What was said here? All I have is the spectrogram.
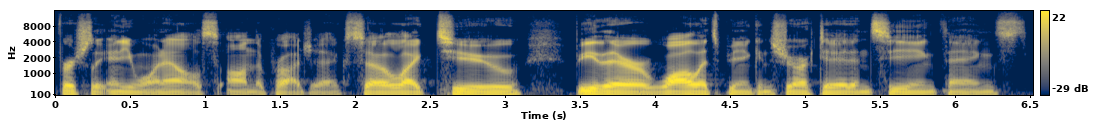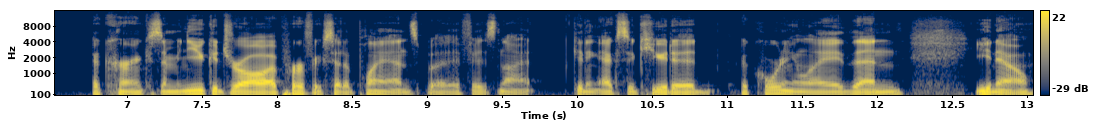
virtually anyone else on the project. So like to be there while it's being constructed and seeing things occurring because I mean you could draw a perfect set of plans, but if it's not getting executed accordingly, then you know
